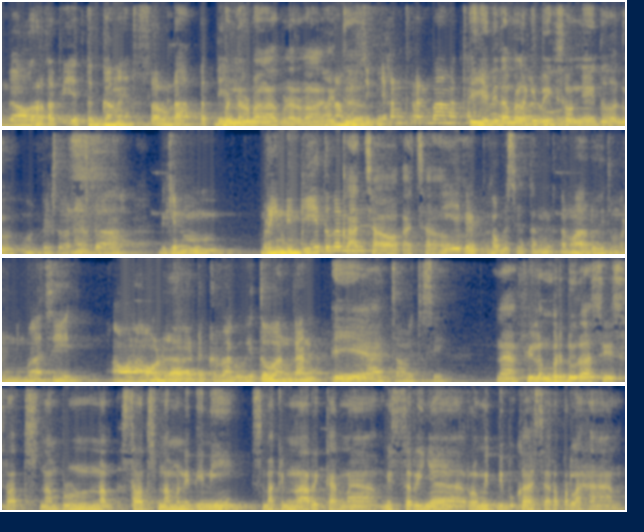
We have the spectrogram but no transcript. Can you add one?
nggak horor tapi ya tegangnya tuh selalu dapet dia. bener banget bener banget Mana itu musiknya kan keren banget kan. iya ditambah lagi backsoundnya itu aduh Uh, backsoundnya udah bikin merinding gitu kan. kacau kacau Iya kayak kabel setan gitu kan. Waduh itu merinding banget sih. Awal-awal udah deker lagu gituan kan. iya Kacau itu sih. Nah, film berdurasi 166 106 menit ini semakin menarik karena misterinya rumit dibuka secara perlahan.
